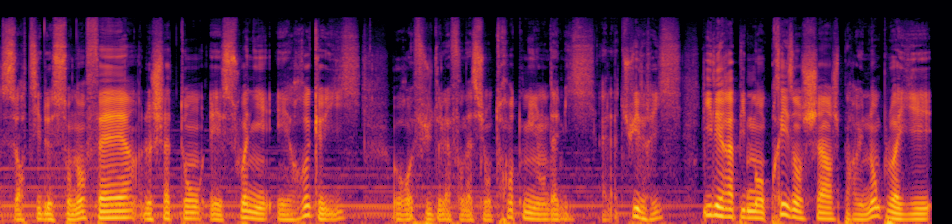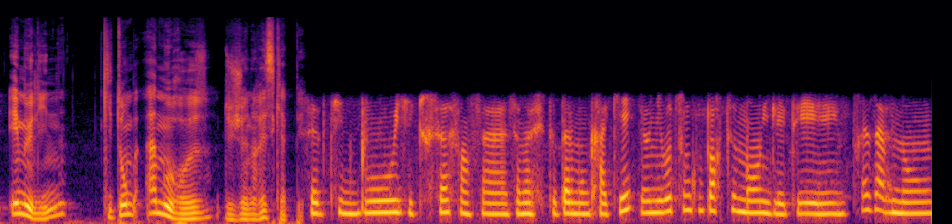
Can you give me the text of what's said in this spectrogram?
Sorti de son enfer, le chaton est soigné et recueilli au refuge de la Fondation 30 millions d'amis à la Tuilerie. Il est rapidement pris en charge par une employée, Emmeline, qui tombe amoureuse du jeune rescapé. Sa petite bouille et tout ça, ça m'a fait totalement craquer. Et au niveau de son comportement, il était très avenant,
